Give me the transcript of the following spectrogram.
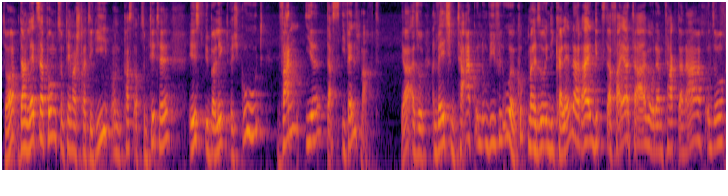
so, dann letzter Punkt zum Thema Strategie und passt auch zum Titel ist, überlegt euch gut, wann ihr das Event macht. Ja, also an welchem Tag und um wie viel Uhr. Guckt mal so in die Kalender rein, gibt es da Feiertage oder am Tag danach und so.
